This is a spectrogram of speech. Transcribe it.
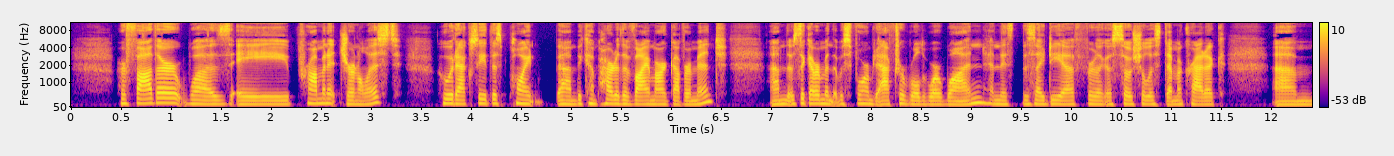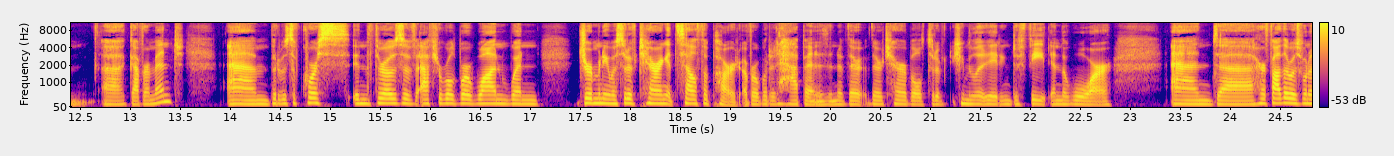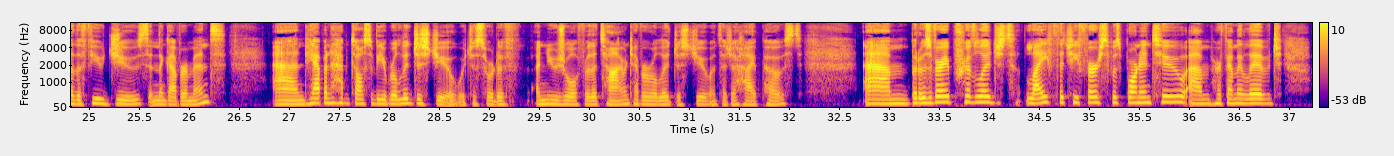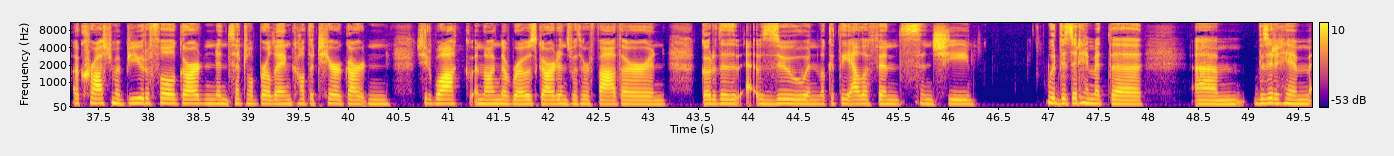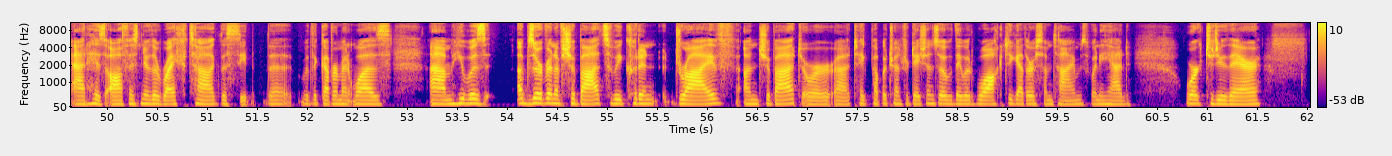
her father was a prominent journalist who had actually, at this point, um, become part of the Weimar government. Um, that was the government that was formed after World War One, and this this idea for like a socialist democratic um, uh, government. Um, but it was, of course, in the throes of after World War One when Germany was sort of tearing itself apart over what had happened and of their their terrible sort of humiliating defeat in the war. And uh, her father was one of the few Jews in the government. And he happened to also be a religious Jew, which is sort of unusual for the time to have a religious Jew in such a high post. Um, but it was a very privileged life that she first was born into. Um, her family lived across from a beautiful garden in central Berlin called the Tiergarten. She'd walk along the rose gardens with her father and go to the zoo and look at the elephants. And she would visit him at the um, visited him at his office near the Reichstag, the seat the, where the government was. Um, he was observant of Shabbat, so he couldn't drive on Shabbat or uh, take public transportation. So they would walk together sometimes when he had work to do there.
